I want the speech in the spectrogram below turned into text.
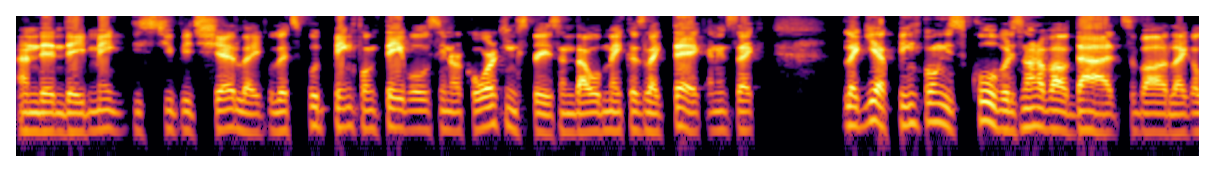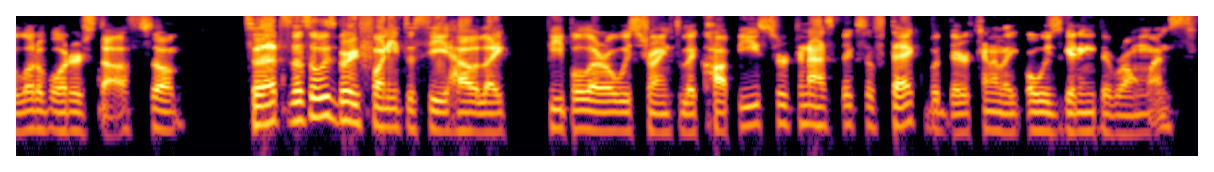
And then they make this stupid shit like, let's put ping pong tables in our co-working space and that will make us like tech. And it's like, like, yeah, ping pong is cool, but it's not about that. It's about like a lot of other stuff. So so that's that's always very funny to see how like people are always trying to like copy certain aspects of tech, but they're kind of like always getting the wrong ones.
